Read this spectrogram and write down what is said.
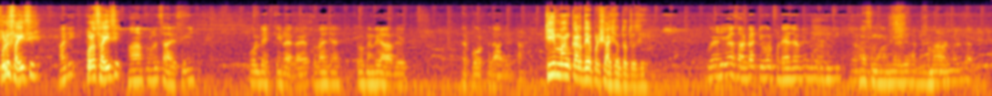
ਪੁਲਿਸ ਆਈ ਸੀ? ਹਾਂਜੀ। ਪੁਲਿਸ ਆਈ ਸੀ? ਹਾਂ ਪੁਲਿਸ ਆਈ ਸੀ। ਉਹ ਦੇਖ ਕੇ ਲੈ ਗਏ ਥੋੜਾ ਜਿਹਾ। ਉਹ ਕਹਿੰਦੇ ਆ ਕੇ ਰਿਪੋਰਟ ਕਰਾ ਦਿੱਤਾ। ਕੀ ਮੰਗ ਕਰਦੇ ਹੋ ਪ੍ਰਸ਼ਾਸਨ ਤੋਂ ਤੁਸੀਂ? ਉਹ ਇਹੀ ਆ ਸਾਡਾ ਚੋਰ ਫੜਿਆ ਜਾਵੇ ਹੋਰ ਅਸੀਂ ਕੀ ਸਮਾਨ ਮਿਲ ਜਾਵੇ ਸਾਡਾ। ਸਮਾਨ ਮਿਲ ਜਾਵੇ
